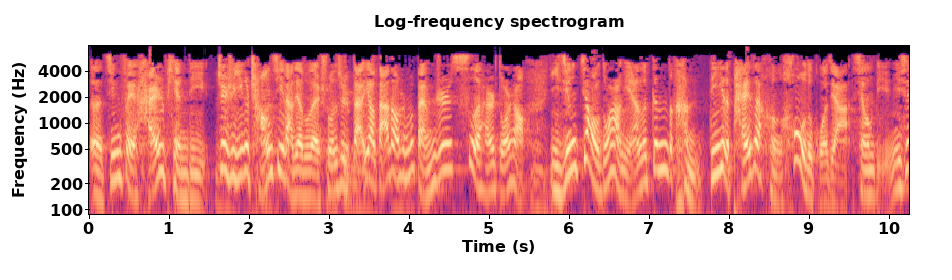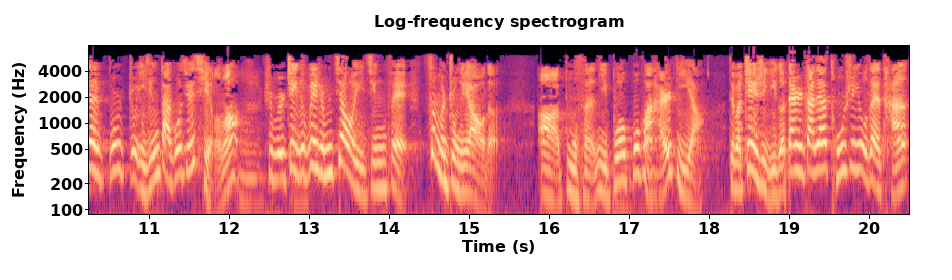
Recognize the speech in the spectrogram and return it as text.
呃经费还是偏低，这是一个长期大家都在说的，是达要达到什么百分之四还是多少？已经叫了多少年了，跟很低的排在很后的国家相比，你现在不是就已经大国崛起了吗？是不是？这个为什么教育经费这么重要的啊部分，你拨拨款还是低呀、对吧？这是一个，但是大家同时又在谈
